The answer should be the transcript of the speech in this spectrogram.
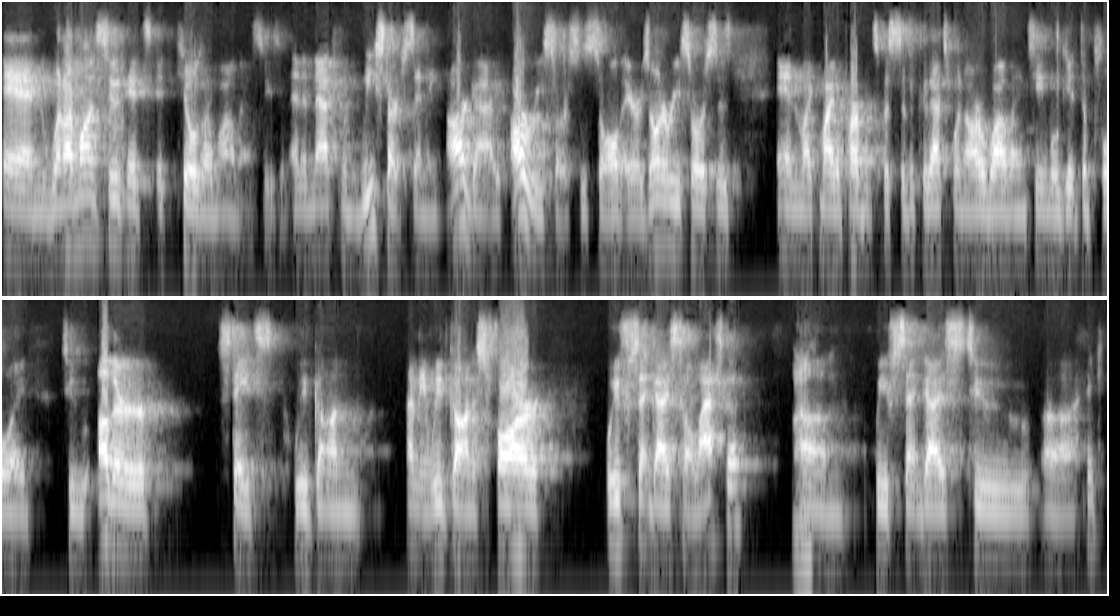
and when our monsoon hits, it kills our wildland season, and then that's when we start sending our guy our resources, so all the Arizona resources and like my department specifically, that's when our wildland team will get deployed to other states. We've gone, I mean, we've gone as far. We've sent guys to Alaska. Wow. Um, we've sent guys to, uh, I think it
